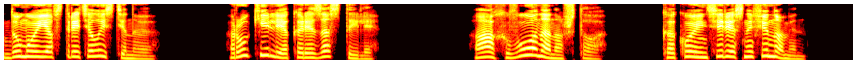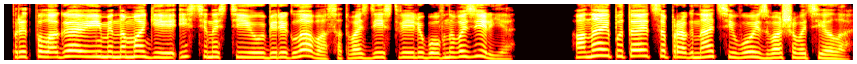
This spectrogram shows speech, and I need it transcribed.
Думаю, я встретил истинную. Руки лекаря застыли. Ах, вон оно что! Какой интересный феномен. Предполагаю, именно магия истинности и уберегла вас от воздействия любовного зелья. Она и пытается прогнать его из вашего тела.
